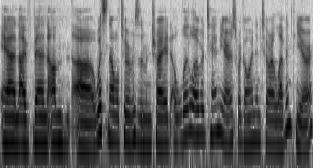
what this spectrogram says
And I've been on uh, with Snellville Tourism and Trade a little over 10 years. We're going into our 11th year.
